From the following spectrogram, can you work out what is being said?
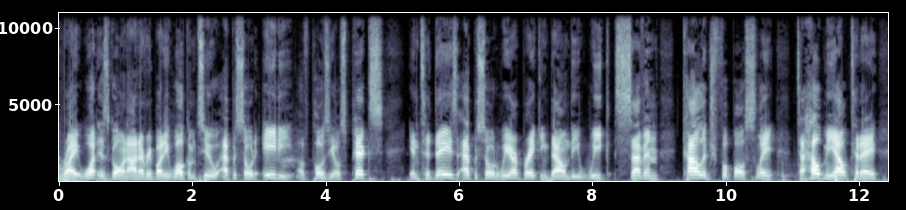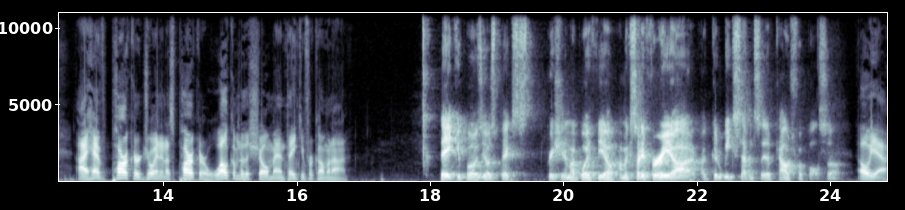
right, what is going on, everybody? Welcome to episode 80 of Pozios Picks. In today's episode, we are breaking down the Week 7 college football slate. To help me out today, I have Parker joining us. Parker, welcome to the show, man. Thank you for coming on. Thank you, Pozios Picks. Appreciate it, my boy Theo. I'm excited for a, uh, a good Week 7 slate of college football, so – Oh yeah.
